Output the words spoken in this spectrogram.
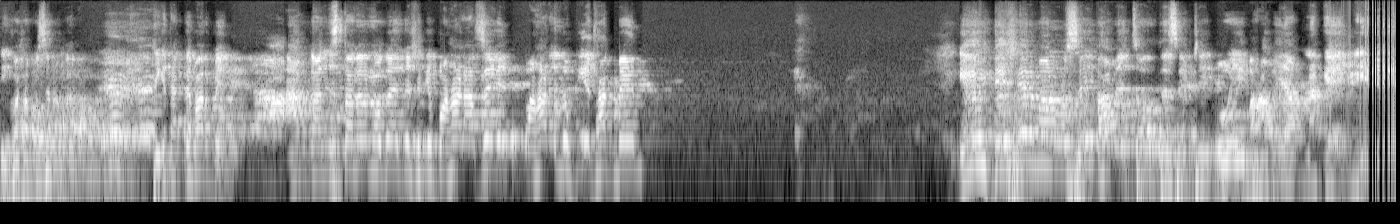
এই কথা বলছেন আমার টিকে থাকতে পারবেন আফগানিস্তানের মতো দেশে কি পাহাড় আছে? পাহাড়ে লুকিয়ে থাকবেন? এই দেশের মানুষ সেইভাবে চলতেছে, ঠিক ওইভাবে আপনাকে এগিয়ে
